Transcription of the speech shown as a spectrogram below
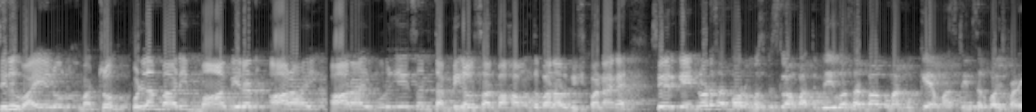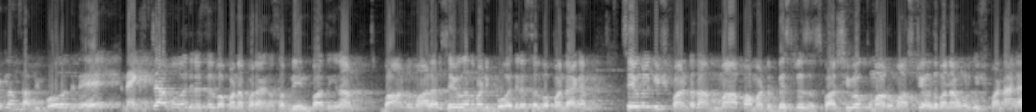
சிறு வயலூர் மற்றும் புள்ளம்பாடி மாவீரன் ஆராய் ஆராய் முருகேசன் தம்பிகள் சார்பாக வந்து பண்ண விஷ் பண்ணாங்க. ஸோ இவருக்கு என்னோட சார்பாக ரொம்ப ஸ்பெஷலாக பார்த்துருக்கு விவோ சார்பாகவும் அண்ட் முக்கியமா ஸ்ட்ரீம் சார்பாக விஷ் பண்ணிக்கலாம் சாபி. பர்த்டே நெக்ஸ்டா போதிர செல்வா பண்ண போறாங்க. அப்படின்னு பார்த்தீங்கன்னா பானுமாலர் சிவகந்த பண்ணி போதிர செல்வம் பண்றாங்க. ஸோ விஷ் பண்றது அம்மா அப்பா மற்றும் best wishes for Sivakumar Uma வந்து பண்ண உங்களுக்கு விஷ் பண்ணாங்க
